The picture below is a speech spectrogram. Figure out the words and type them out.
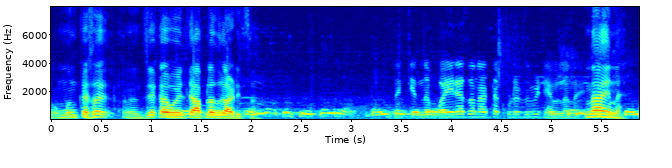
मग कसं जे काय होईल ते आपल्याच गाडीचं. नक्कीच ना पैऱ्याचा नाटक कुठे तुम्ही ठेवला नाही? नाही नाही.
